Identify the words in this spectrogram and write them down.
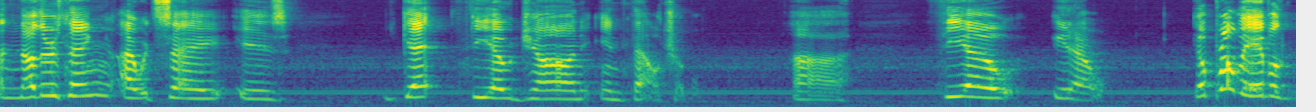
Another thing I would say is get Theo John in foul trouble. Uh, Theo, you know, he'll probably able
